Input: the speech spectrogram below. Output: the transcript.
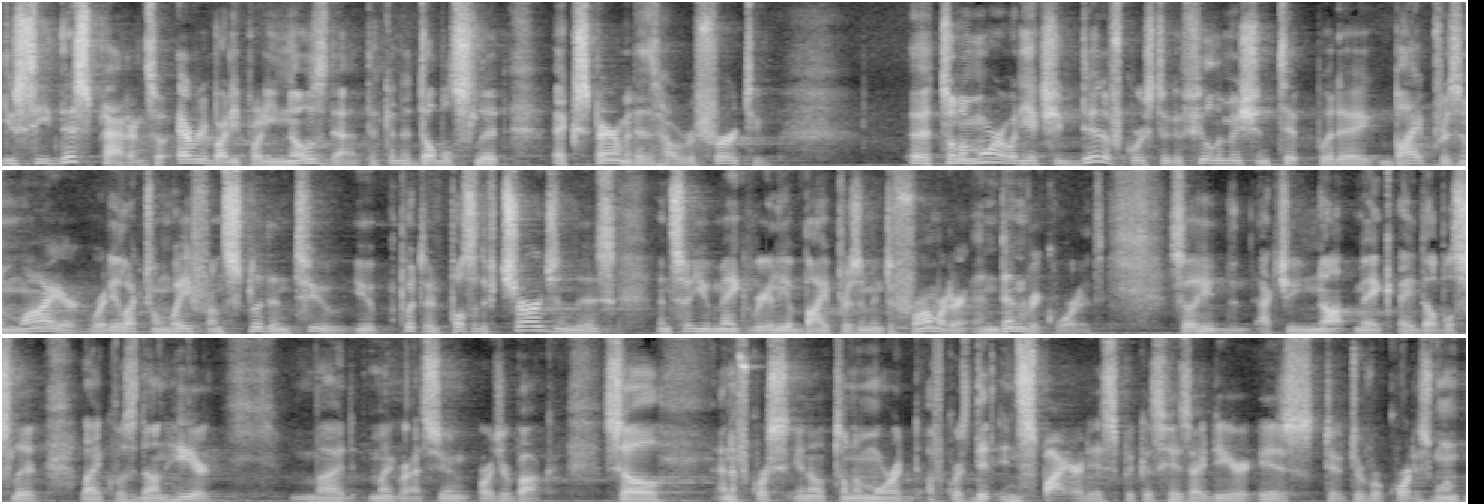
you see this pattern. So everybody probably knows that, the kind of double slit experiment, that is how I refer to. Uh, what he actually did, of course, took a field emission tip with a biprism wire where the electron wavefront split in two. You put a positive charge in this, and so you make really a biprism interferometer and then record it. So he did actually not make a double slit like was done here by my grad student Roger Bach. So and of course, you know, Tonomura, of course, did inspire this because his idea is to, to record this one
